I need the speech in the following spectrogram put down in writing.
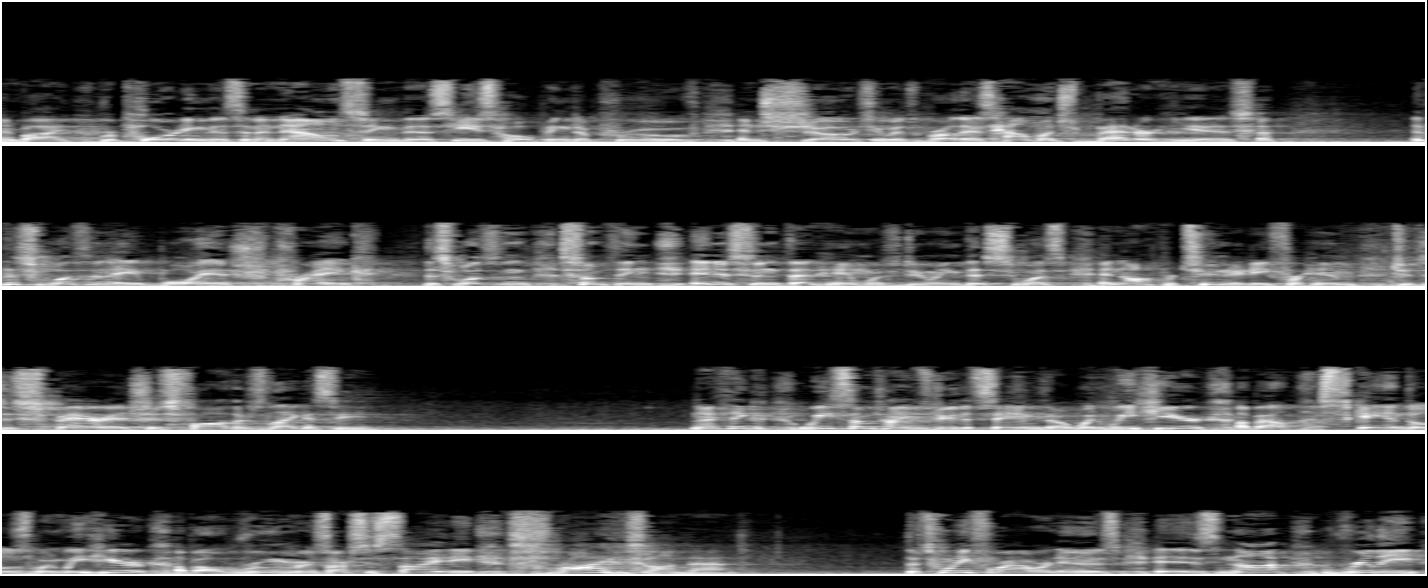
And by reporting this and announcing this, he's hoping to prove and show to his brothers how much better he is. This wasn't a boyish prank. This wasn't something innocent that Ham was doing. This was an opportunity for him to disparage his father's legacy. And I think we sometimes do the same, though. When we hear about scandals, when we hear about rumors, our society thrives on that. The 24 hour news is not really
